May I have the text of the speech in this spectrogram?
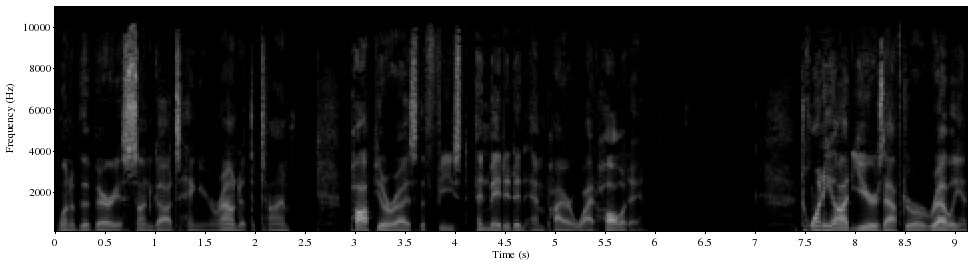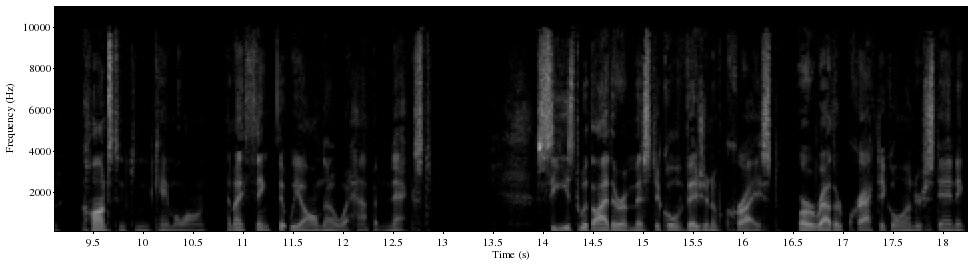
one of the various sun gods hanging around at the time, popularized the feast and made it an empire-wide holiday. Twenty-odd years after Aurelian, Constantine came along, and I think that we all know what happened next seized with either a mystical vision of Christ or a rather practical understanding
